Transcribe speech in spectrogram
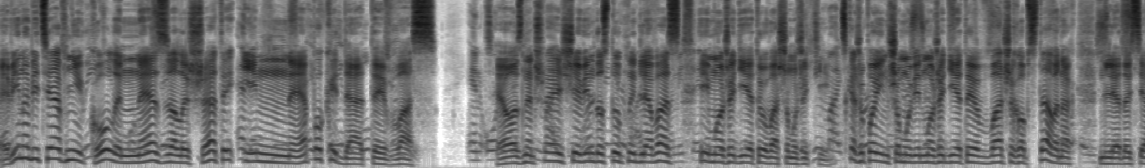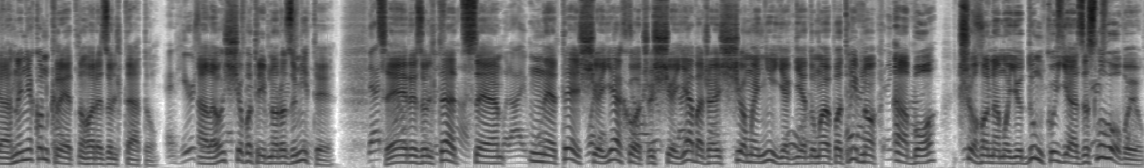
Він обіцяв ніколи не залишати і не покидати вас. Це означає, що він доступний для вас і може діяти у вашому житті. Скажу по-іншому, він може діяти в ваших обставинах для досягнення конкретного результату. Але ось що потрібно розуміти. Цей результат це не те, що я хочу, що я бажаю, що мені, як я думаю, потрібно, або чого, на мою думку, я заслуговую.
